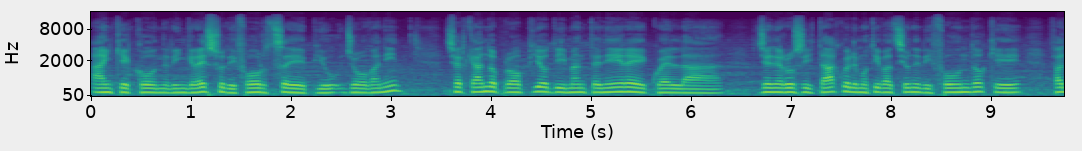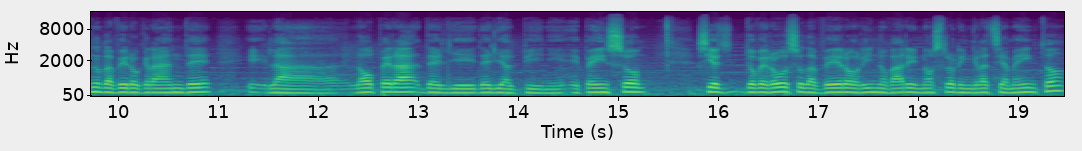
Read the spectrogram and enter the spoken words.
anche con l'ingresso di forze più giovani, cercando proprio di mantenere quella generosità, quelle motivazioni di fondo che fanno davvero grande eh, l'opera degli, degli alpini e penso sia doveroso davvero rinnovare il nostro ringraziamento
